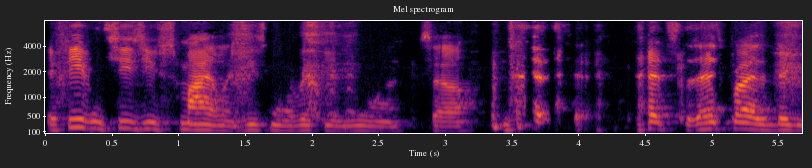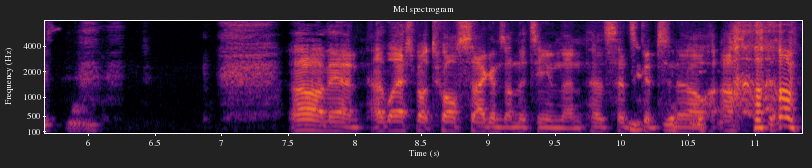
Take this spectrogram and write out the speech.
if he even sees you smiling he's going to rip you a new one. So that's that's probably the biggest thing Oh man, I'd last about twelve seconds on the team. Then that's that's good to know. um,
